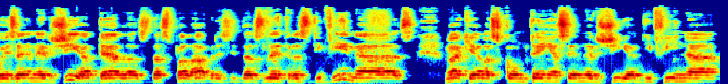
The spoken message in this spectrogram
pois a energia delas, das palavras e das letras divinas, não é que elas contêm essa energia divina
